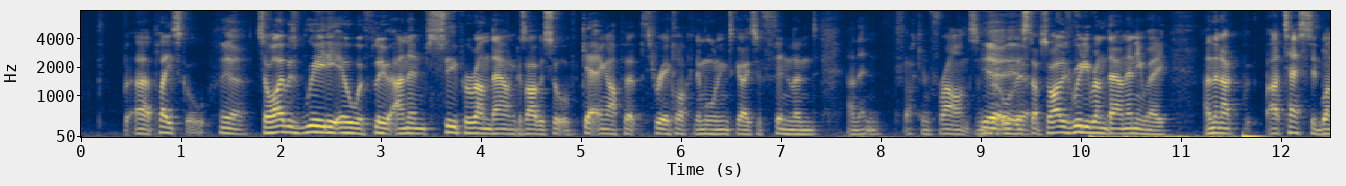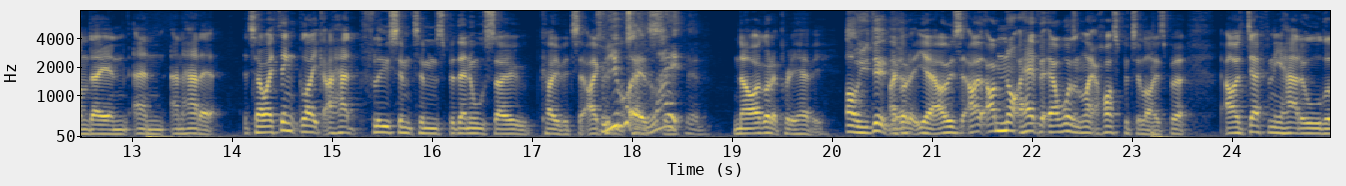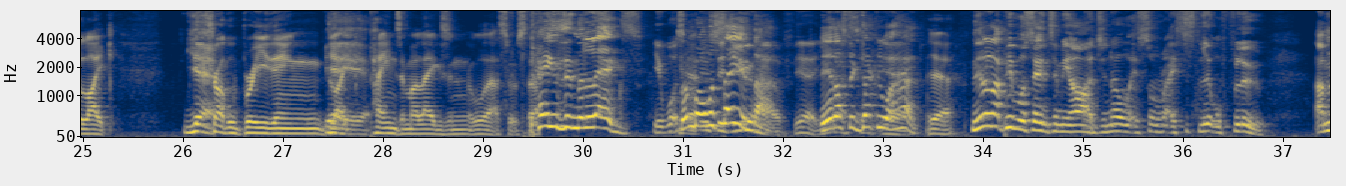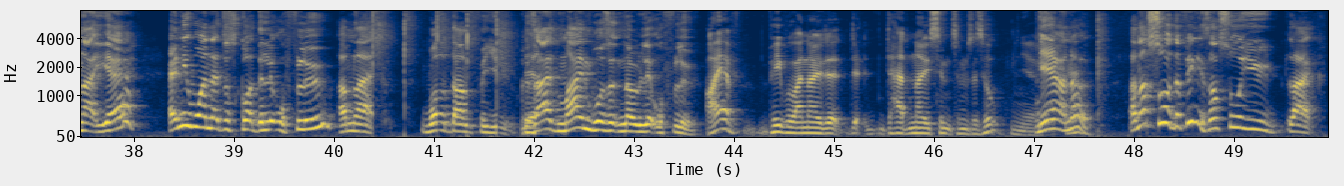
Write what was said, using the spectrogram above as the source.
uh, play school. Yeah. So I was really ill with flu, and then super run down because I was sort of getting up at three o'clock in the morning to go to Finland and then fucking France and Yeah, all this stuff. So I was really run down anyway. And then I I tested one day and and and had it. So I think like I had flu symptoms, but then also COVID. So I So you got it light then? No, I got it pretty heavy. Oh, you did? I got it. Yeah, I was. I, I'm not heavy. I wasn't like hospitalized, but I definitely had all the like Yeah. trouble breathing, Yeah, like yeah, yeah. pains in my legs and all that sort of stuff. Pains in the legs. Yeah, what Remember I was saying that? have? Yeah, yeah, that's had exactly some- what I had. Yeah. You know, like people were saying to me, "Oh, do you know what? It's all right. It's just a little flu." I'm like, "Yeah." Anyone that just got the little flu, I'm like, "Well done for you," because Yeah. I mine wasn't no little flu. I have people I know that d- had no symptoms at all. Yeah. Yeah, I know. And I saw the thing is, I saw you like,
